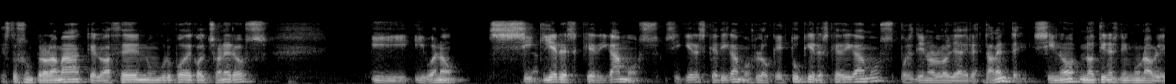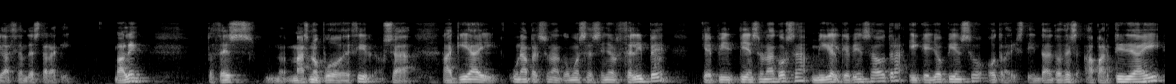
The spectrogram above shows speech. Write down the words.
esto es un programa que lo hacen un grupo de colchoneros y bueno, si quieres que digamos, si quieres que digamos lo que tú quieres que digamos, pues dínoslo ya directamente. Si no, no tienes ninguna obligación de estar aquí. ¿Vale? Entonces, más no puedo decir. O sea, aquí hay una persona como es el señor Felipe que piensa una cosa, Miguel que piensa otra y que yo pienso otra distinta. Entonces, a partir de ahí,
